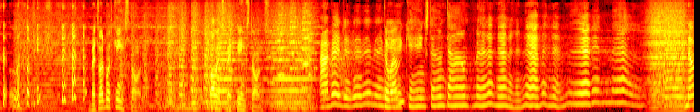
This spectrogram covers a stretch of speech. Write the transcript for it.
Labi. bet varbūt Kingston. Paliks pie Kingstonas. Tom? Kingston Town. Nu,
